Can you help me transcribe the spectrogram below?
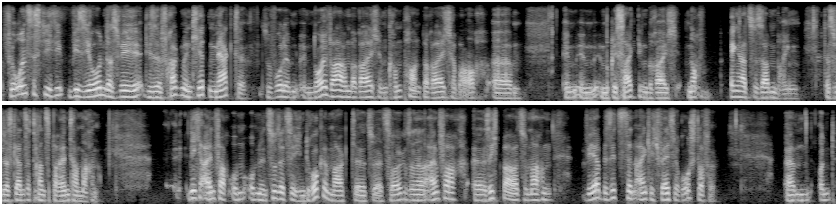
für uns ist die Vision, dass wir diese fragmentierten Märkte, sowohl im, im Neuwarenbereich, im Compound-Bereich, aber auch ähm, im, im, im Recycling-Bereich noch enger zusammenbringen, dass wir das Ganze transparenter machen. Nicht einfach, um, um einen zusätzlichen Druck im Markt äh, zu erzeugen, sondern einfach äh, sichtbarer zu machen, wer besitzt denn eigentlich welche Rohstoffe? Ähm, und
